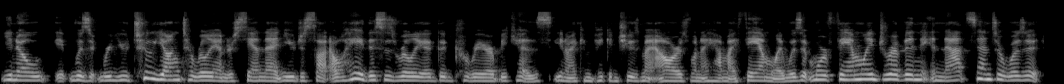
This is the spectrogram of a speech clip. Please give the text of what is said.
You know it was were you too young to really understand that? You just thought oh hey this is really a good career because you know i can pick and choose my hours when i have my family. Was it more family driven in that sense or was it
